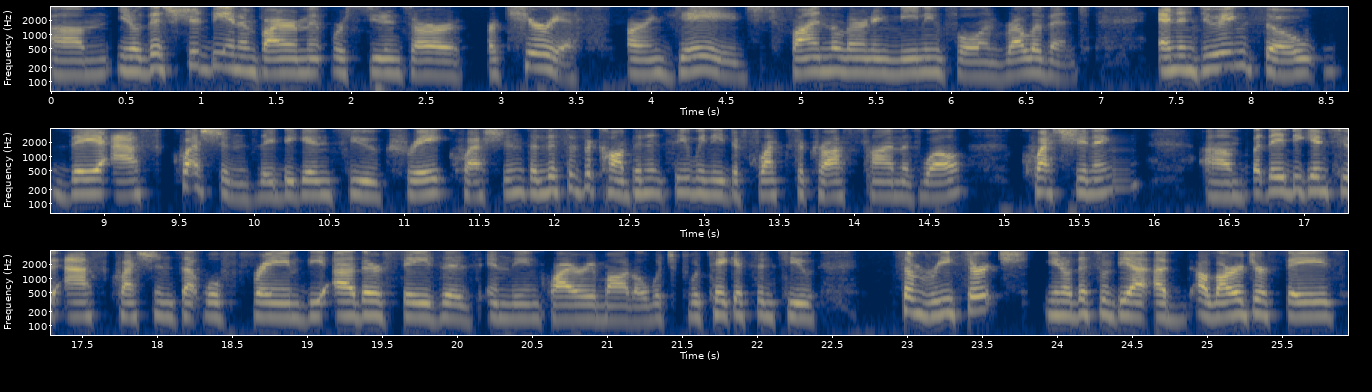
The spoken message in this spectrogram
Um, you know, this should be an environment where students are, are curious, are engaged, find the learning meaningful and relevant. And in doing so, they ask questions. They begin to create questions. And this is a competency we need to flex across time as well. Questioning, um, but they begin to ask questions that will frame the other phases in the inquiry model, which will take us into some research. You know, this would be a, a, a, larger phase.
